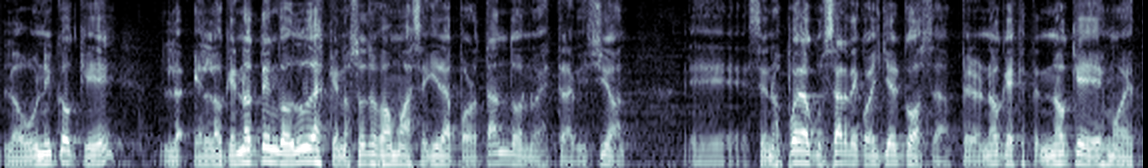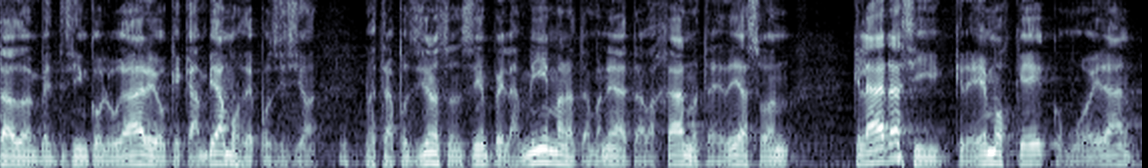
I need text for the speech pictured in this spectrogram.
Lo único que, lo- en lo que no tengo duda es que nosotros vamos a seguir aportando nuestra visión. Eh, se nos puede acusar de cualquier cosa, pero no que, no que hemos estado en 25 lugares o que cambiamos de posición. Nuestras posiciones son siempre las mismas, nuestra manera de trabajar, nuestras ideas son claras y creemos que como eran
